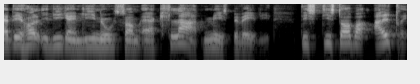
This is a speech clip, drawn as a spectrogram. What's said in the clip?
er det hold i ligaen lige nu, som er klart mest bevægelige. De, de stopper aldrig.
